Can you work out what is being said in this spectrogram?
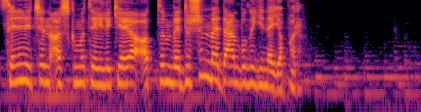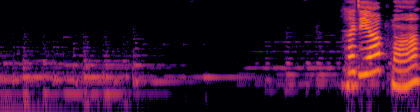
Senin için aşkımı tehlikeye attım ve düşünmeden bunu yine yaparım. Hadi yapma.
